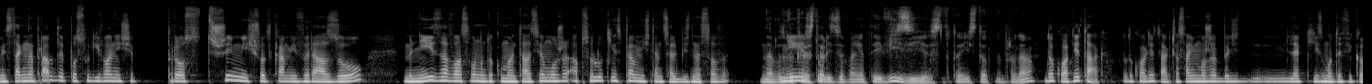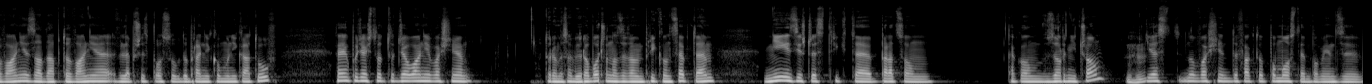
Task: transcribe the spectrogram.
Więc tak naprawdę posługiwanie się prostszymi środkami wyrazu mniej zaawansowaną dokumentacją może absolutnie spełnić ten cel biznesowy. Nawet nie wykrystalizowanie tej wizji jest tutaj istotne, prawda? Dokładnie tak. Dokładnie tak. Czasami może być lekkie zmodyfikowanie, zaadaptowanie, w lepszy sposób dobranie komunikatów. Tak jak powiedziałeś, to, to działanie właśnie, które my sobie roboczo nazywamy prekonceptem, nie jest jeszcze stricte pracą taką wzorniczą, mhm. jest no właśnie de facto pomostem pomiędzy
